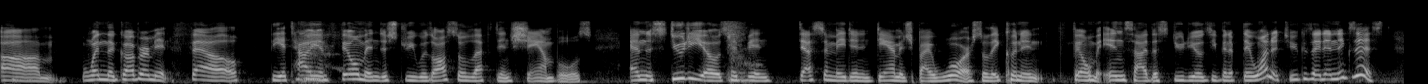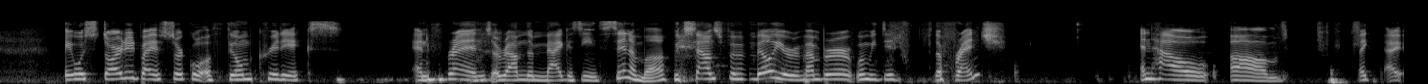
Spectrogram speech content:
um, when the government fell, the Italian film industry was also left in shambles. And the studios had been decimated and damaged by war. So they couldn't film inside the studios, even if they wanted to, because they didn't exist. It was started by a circle of film critics and friends around the magazine Cinema, which sounds familiar. Remember when we did the French and how um like I,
